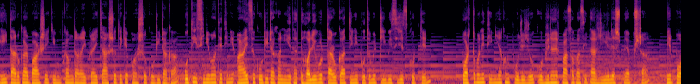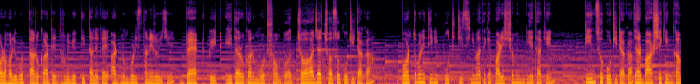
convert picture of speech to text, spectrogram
এই তারকার বার্ষিক ইনকাম দাঁড়ায় প্রায় চারশো থেকে পাঁচশো কোটি টাকা। প্রতি সিনেমাতে তিনি আড়াইশো কোটি টাকা নিয়ে থাকেন। হলিউড তারকা তিনি প্রথমে টিভি সিরিজ করতেন। বর্তমানে তিনি এখন প্রযোজক, অভিনয়ের পাশাপাশি তার রিয়েল এস্টেট ব্যবসা। এরপর হলিউড তারকাদের ধনী ব্যক্তির তালিকায় আট নম্বর স্থানে রয়েছে ব্র্যাড পিট। এই তারকার মোট সম্পদ ছ হাজার ছশো কোটি টাকা। বর্তমানে তিনি প্রতিটি সিনেমা থেকে পারিশ্রমিক নিয়ে থাকেন। তিনশো কোটি টাকা, যার বার্ষিক ইনকাম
